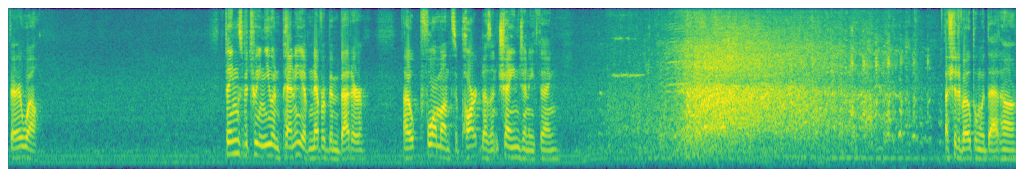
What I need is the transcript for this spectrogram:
Very well. Things between you and Penny have never been better. I hope four months apart doesn't change anything. I should have opened with that, huh?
